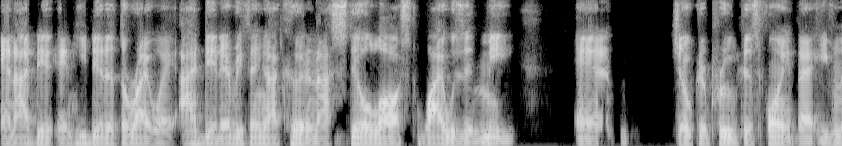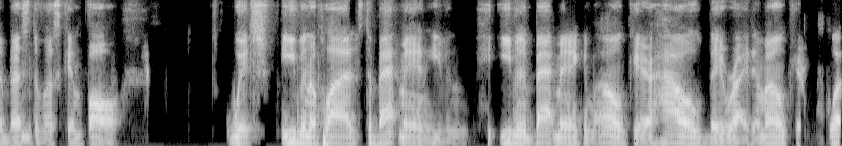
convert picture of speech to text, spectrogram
and I did, and he did it the right way. I did everything I could, and I still lost. Why was it me? And Joker proved his point that even the best of us can fall, which even applies to Batman. Even even Batman can. I don't care how they write him. I don't care what.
